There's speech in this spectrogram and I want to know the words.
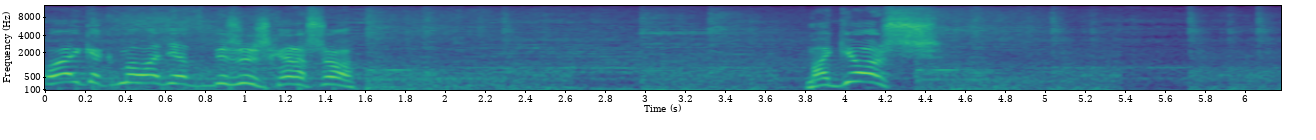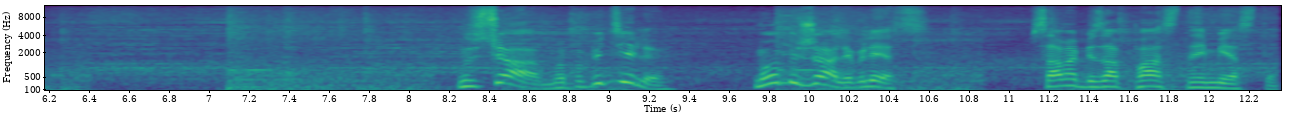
Ой, как молодец, бежишь, хорошо. Могешь! Ну все, мы победили. Мы убежали в лес. В самое безопасное место.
